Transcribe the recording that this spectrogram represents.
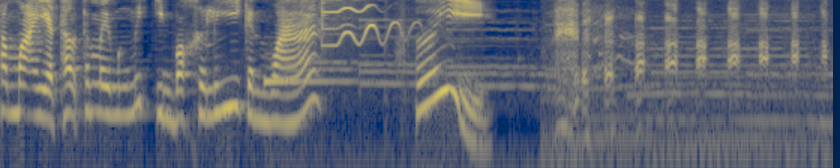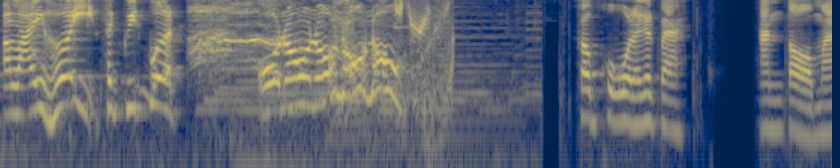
ทำไมอะทำทำไมมึงไม่กินบล็อกเกอรี่กันวะ เฮ้ย อะไรเฮ้ยสควิดเวิร์ดโอ้โนโนโนโนข้าวโพดอะไรกันไป อันต่อมา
